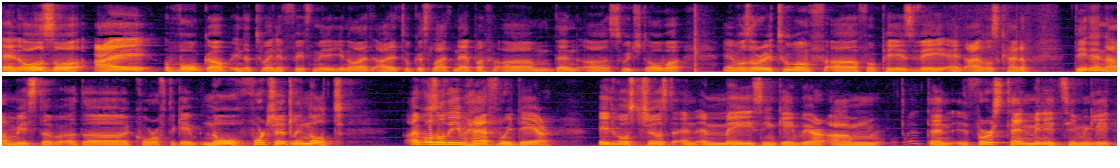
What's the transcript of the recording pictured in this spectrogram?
And also, I woke up in the 25th minute. You know, I, I took a slight nap, um, then uh, switched over, and was already 2 1 uh, for PSV. And I was kind of did I now miss the, the core of the game? No, fortunately not. I was not even halfway there. It was just an amazing game where um, then in the first 10 minutes seemingly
